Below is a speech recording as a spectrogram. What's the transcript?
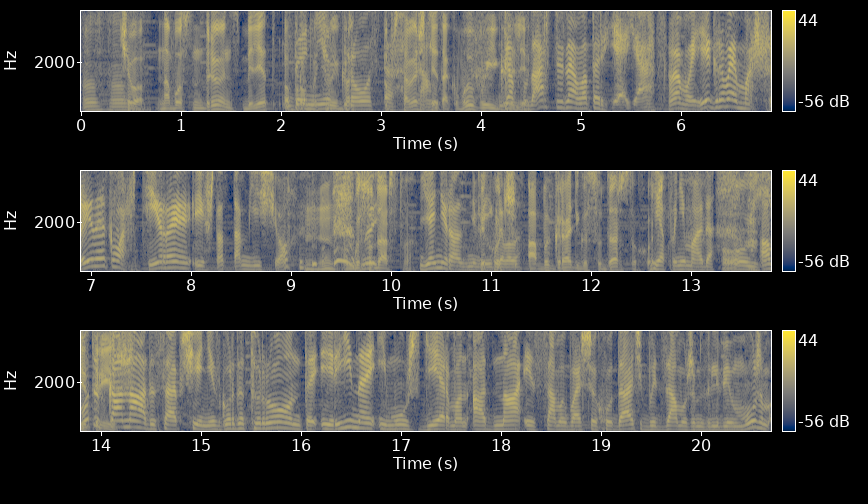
Мгм. Чего? На Бостон Брюинс билет попробовать нет, выиграть? просто А представляешь, там тебе так, вы выиграли. Государственная лотерея. Выигрываем машины, квартиры и что-то там еще. Мгм, у государства. Я ни разу не Ты выигрывала. хочешь обыграть государство? Хочешь? Я понимаю, да. Ой, а вот из. Канады сообщение из города Торонто. Ирина и муж Герман. Одна из самых больших удач быть замужем за любимым мужем,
